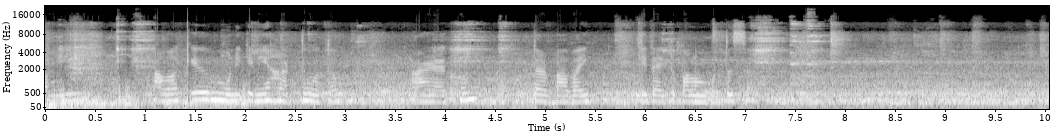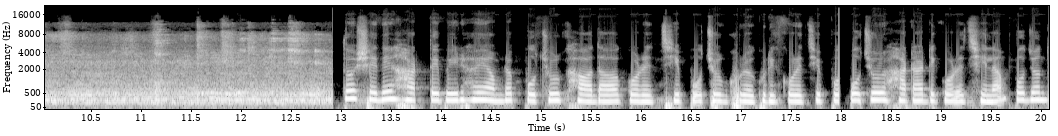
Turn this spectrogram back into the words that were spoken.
আমি আমাকে মনিকে নিয়ে হাঁটতে হতো। আর এখন তার বাবাই এই দায়িত্ব পালন করতেছে। তো সেদিন হাঁটতে বের হয়ে আমরা প্রচুর খাওয়া দাওয়া করেছি, প্রচুর ঘোরাঘুরি করেছি, প্রচুর হাঁটাহাঁটি করেছিলাম। পর্যন্ত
